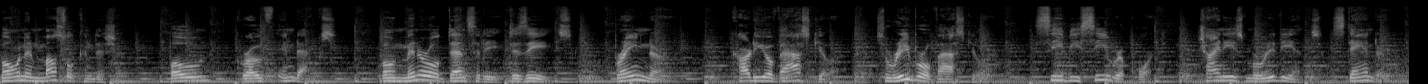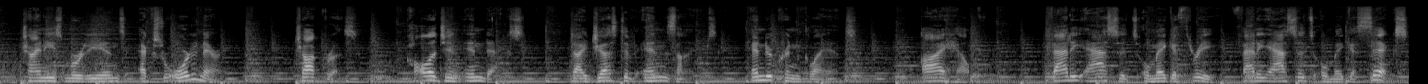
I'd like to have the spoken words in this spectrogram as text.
bone and muscle condition, bone growth index, bone mineral density disease, brain nerve, cardiovascular, cerebral vascular, CBC report, Chinese meridians, standard, Chinese meridians, extraordinary, chakras, collagen index, digestive enzymes, endocrine glands, eye health, fatty acids omega 3, fatty acids omega 6,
